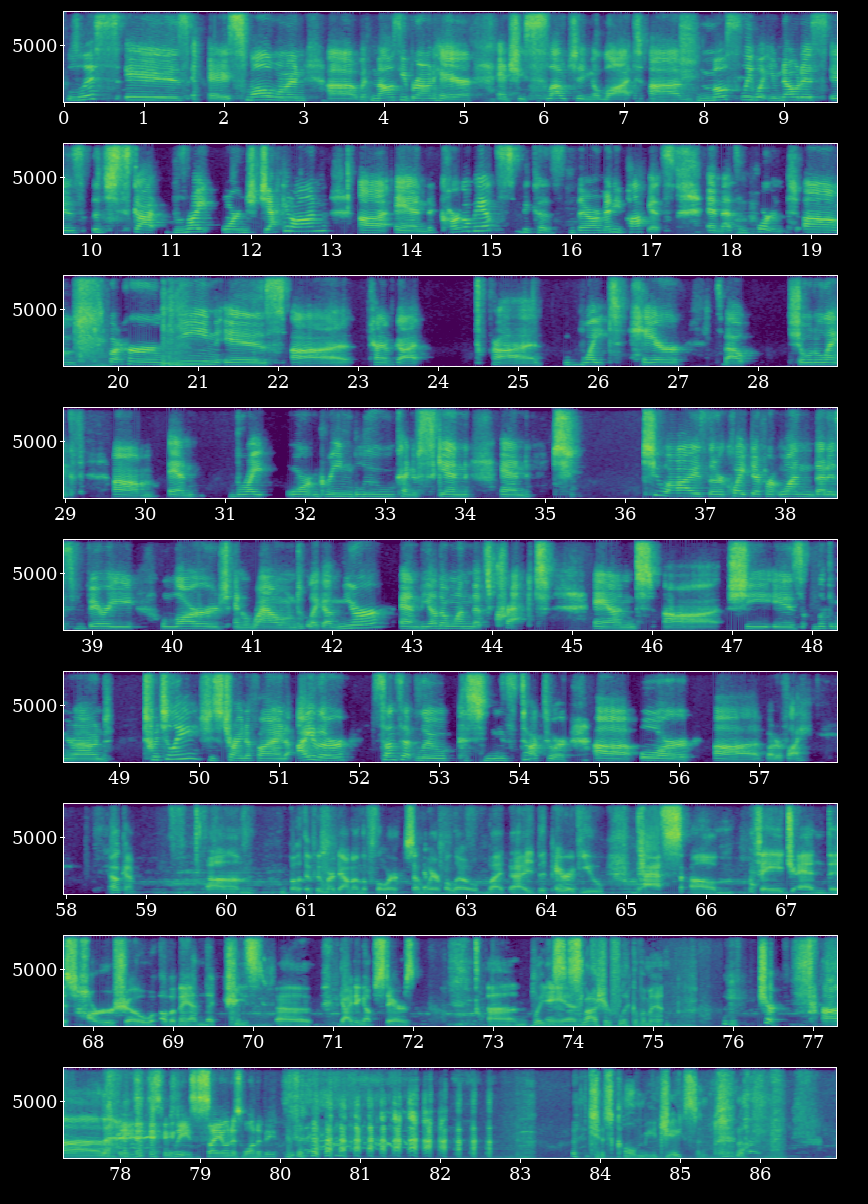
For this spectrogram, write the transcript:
Liz is a small woman uh, with mousy brown hair, and she's slouching a lot. Um, mostly, what you notice is she's got bright orange jacket on uh, and cargo pants because there are many pockets, and that's important. Um, but her mien is uh, kind of got uh, white hair. It's about shoulder length um, and bright or green blue kind of skin and t- two eyes that are quite different. One that is very large and round like a mirror and the other one that's cracked. And uh, she is looking around twitchily. She's trying to find either sunset blue because she needs to talk to her uh, or uh, butterfly Okay. Um, both of whom are down on the floor somewhere below, but uh, the pair of you pass um, Phage and this horror show of a man that she's uh, guiding upstairs. Um, Please, and- slasher flick of a man. Sure. Uh, Please, please, Sionis wannabe. Just call me Jason. No.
